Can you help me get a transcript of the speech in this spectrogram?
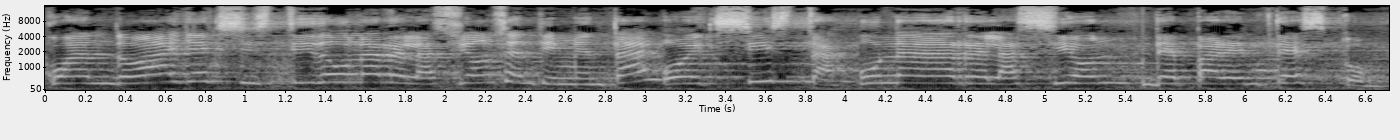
cuando haya existido una relación sentimental o exista una relación de parentesco.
